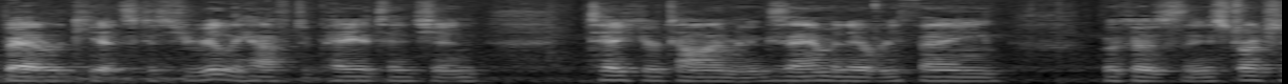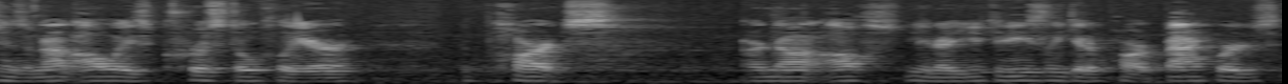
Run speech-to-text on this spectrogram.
better kits because you really have to pay attention, take your time, and examine everything because the instructions are not always crystal clear. The parts are not off, you know, you can easily get a part backwards,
